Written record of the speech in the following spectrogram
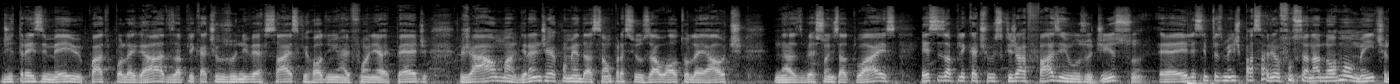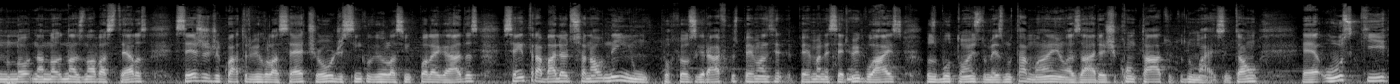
de 3,5 e 4 polegadas, aplicativos universais que rodam em iPhone e iPad, já há uma grande recomendação para se usar o auto layout nas versões atuais. Esses aplicativos que já fazem uso disso, é, eles simplesmente passariam a funcionar normalmente no- na- nas novas telas, seja de 4,7 ou de 5,5 polegadas, sem trabalho adicional nenhum, porque os gráficos permane- permaneceriam iguais, os botões do mesmo tamanho, as áreas de contato e tudo mais. Então, é, os que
